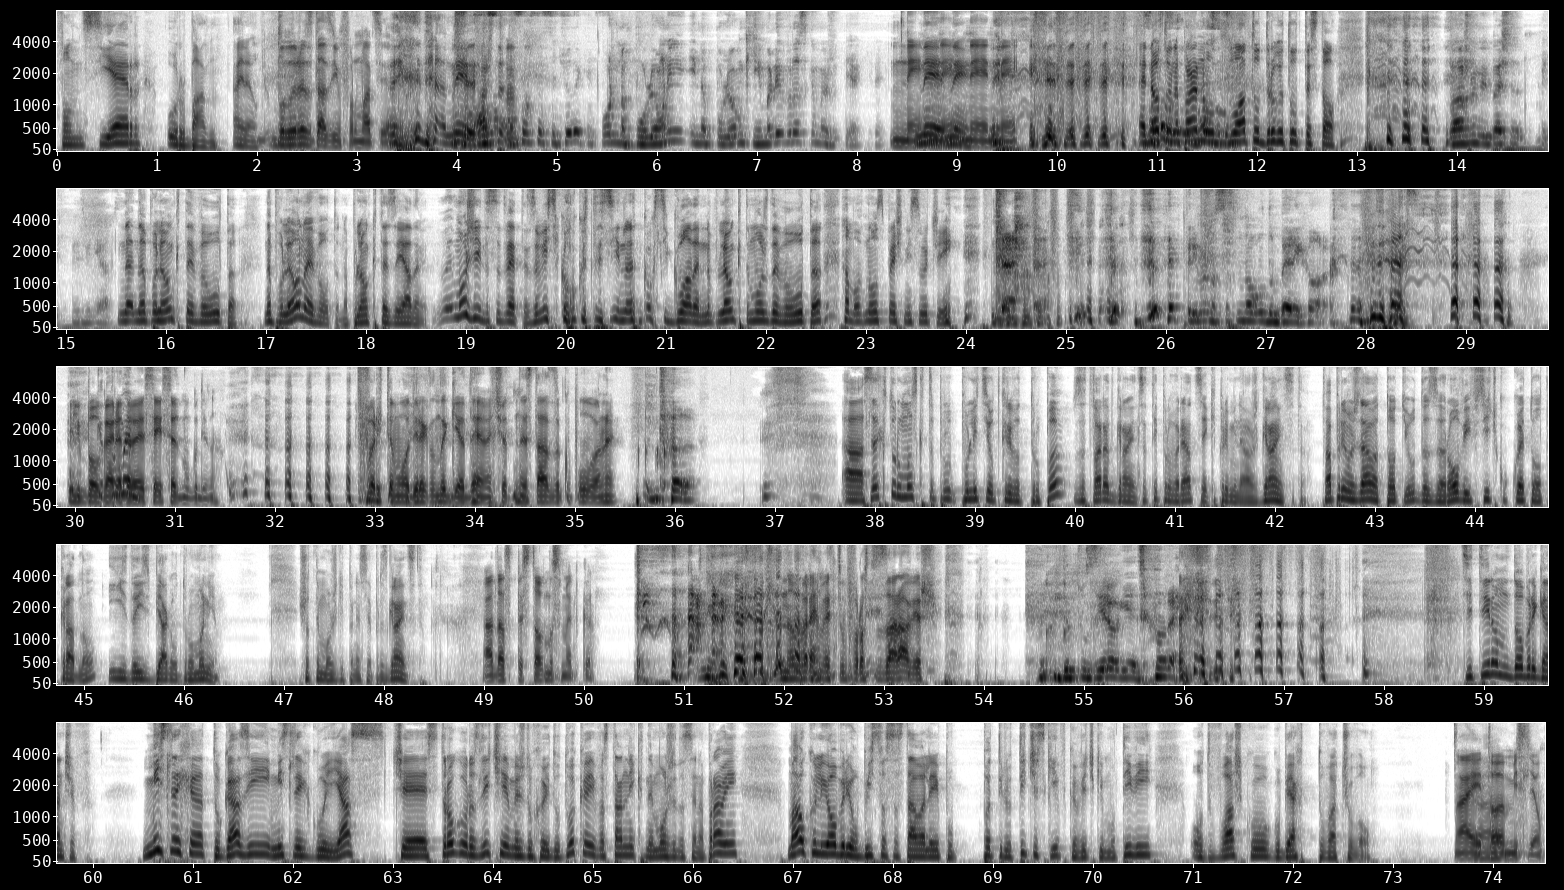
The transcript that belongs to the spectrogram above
Фонсиер Урбан. I know. Благодаря за тази информация. да, не, Аз аз още се чудя какво Наполеони и Наполеонки има ли връзка между тях? Не, Не, не, не. не. Едното е направено от злато, другото от тесто. Важно ми беше да извинявам. Наполеонката е валута. Наполеона е валута, Наполеонката е за ядене. Може и да са двете, зависи колко, сте си, на- колко си гладен. Наполеонката може да е валута, ама в много успешни случаи. Примерно с много добери хора. Или България Като мен. 97 година. Парите му директно да ги ядеме, защото не става за купуване. да, да. А, след като румънската полиция откриват трупа, затварят границата и проверяват всеки преминаващ границата. Това принуждава Тотио да зарови всичко, което е откраднал и да избяга от Румъния. Защото не може да ги пренесе през границата. А да, с пестовна сметка. На времето просто заравяш. Депозирал ги е добре. Цитирам Добри Ганчев. Мислеха тогази, мислех го и аз, че строго различие между хайдутлъка и възстанник не може да се направи. Малко ли обри убийства са ставали по патриотически, в кавички, мотиви. От Влашко го бях това чувал. Ай, А. той е мислил.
